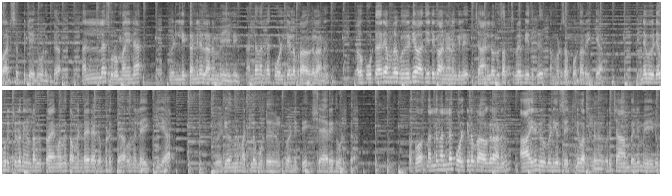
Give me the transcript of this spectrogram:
വാട്സപ്പ് ചെയ്ത് കൊടുക്കുക. നല്ല സുറുമൈന വെള്ളിക്കണ്ണിലുള്ളതാണ് മെയിൽ നല്ല നല്ല ക്വാളിറ്റിയുള്ള പ്രാവുകളാണ്. അപ്പോൾ കൂട്ടുകാർ നമ്മൾ വീഡിയോ ആദ്യമായിട്ട് കാണുകയാണെങ്കിൽ ചാനലൊന്ന് സബ്സ്ക്രൈബ് ചെയ്തിട്ട് നമ്മുടെ സപ്പോർട്ട് അറിയിക്കുക. പിന്നെ വീഡിയോ കുറിച്ചുള്ള നിങ്ങളുടെ അഭിപ്രായങ്ങളൊന്ന് കമന്റായി രേഖപ്പെടുത്തുക. ഒന്ന് ലൈക്ക് ചെയ്യുക. വീഡിയോ ഒന്ന് മറ്റുള്ള കൂട്ടുകാർക്ക് വേണ്ടിയിട്ട് ഷെയർ ചെയ്ത് കൊടുക്കുക. അപ്പോൾ നല്ല നല്ല ക്വാളിറ്റിയുള്ള പ്രാവുകളാണ് ആയിരം രൂപയാണ് ഈ ഒരു സെറ്റിന് പറഞ്ഞിട്ടുള്ളത്. ഒരു ചാമ്പന് മെയിലും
